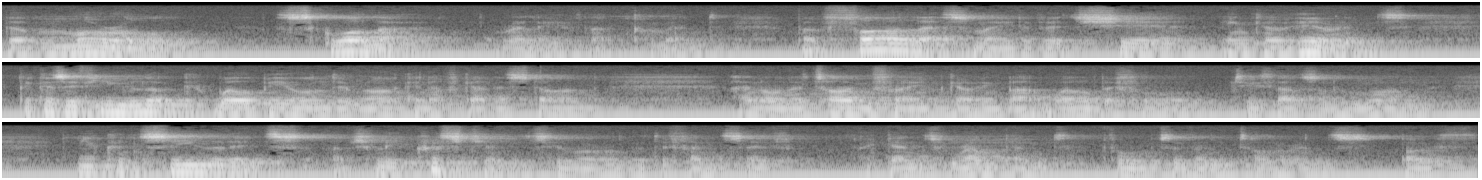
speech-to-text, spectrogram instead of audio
the moral squalor, really, of that comment, but far less made of its sheer incoherence. Because if you look well beyond Iraq and Afghanistan, and on a time frame going back well before 2001, you can see that it's actually Christians who are on the defensive against rampant forms of intolerance, both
